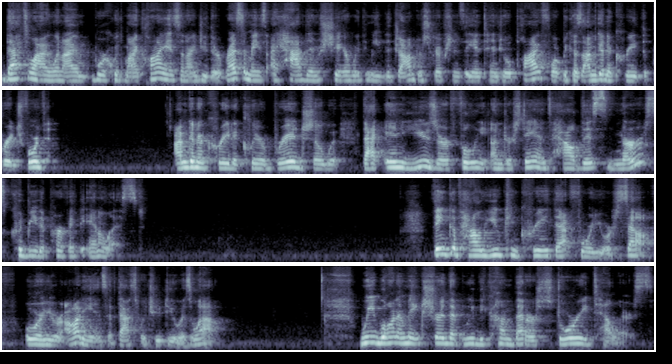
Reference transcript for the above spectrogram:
That's why when I work with my clients and I do their resumes, I have them share with me the job descriptions they intend to apply for because I'm going to create the bridge for them. I'm going to create a clear bridge so that end user fully understands how this nurse could be the perfect analyst. Think of how you can create that for yourself or your audience if that's what you do as well. We want to make sure that we become better storytellers.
